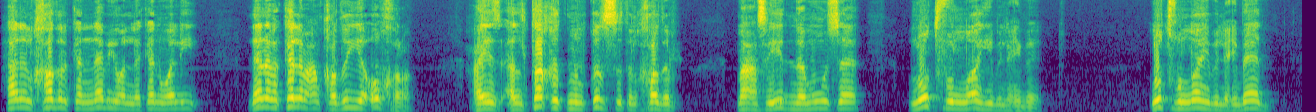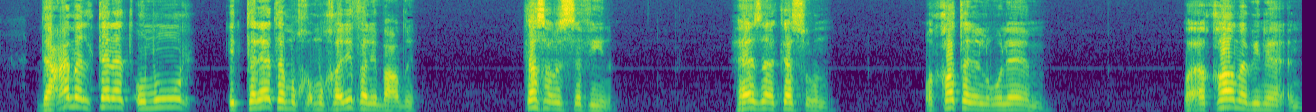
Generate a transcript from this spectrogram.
هل الخضر كان نبي ولا كان ولي. لا أنا بتكلم عن قضية أخرى. عايز ألتقط من قصة الخضر مع سيدنا موسى لطف الله بالعباد. لطف الله بالعباد. ده عمل ثلاث أمور الثلاثة مخ- مخالفة لبعضها كسر السفينة. هذا كسر وقتل الغلام وأقام بناء.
